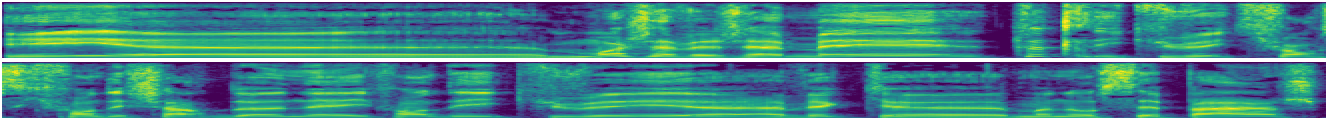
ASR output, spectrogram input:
Et euh, moi, j'avais jamais... Toutes les cuvées qui font, parce qu'ils font des chardonnays, ils font des cuvées euh, avec euh, monocépage.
